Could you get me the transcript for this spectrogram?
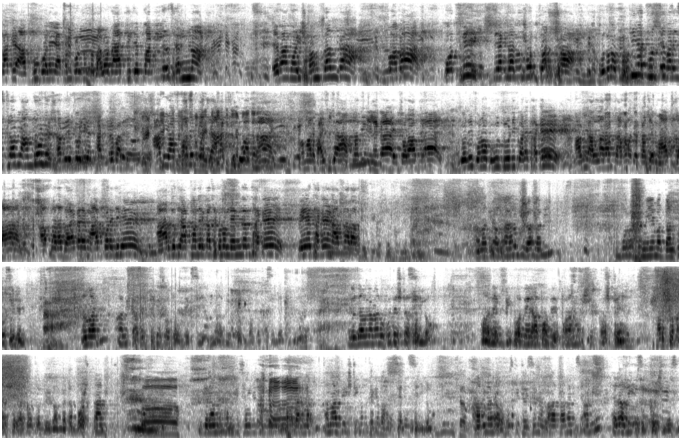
বাবাকে আব্বু বলে এখন পর্যন্ত ভালো ডাক দিতে পারতেছেন না। এবং ওই সন্তানটা বাবার কর্তৃক যে একটা জীবদ্দশা ওগুলো ফুটিয়ে তুলতে পারে ইসলামী আন্দোলনের সাথে জড়িয়ে থাকতে পারে। আমি আপনাদের কাছে চাই। আমার ভাইটা আপনাদের এলাকায় চলাফেরায় যদি কোনো ভুল ত্রুটি করে থাকে আমি আল্লাহ আপনাদের কাছে মাপ চাই। আপনারা দয়া করে মাফ করে দিবেন। আর যদি আপনাদের কাছে কোনো লেনদেন থাকে পেয়ে থাকেন আপনারা। আমাকে আল্লাহ বড় একটা নিয়ামত দান করছিলেন। আমার আমি কাছের থেকে যত দেখছি আপনারা দূর থেকে তত কাছে দেখেন। রেজাউল আমার উপদেশটা ছিল। অনেক বিপদে আপদে পরামর্শে কষ্টে সবসময় শেয়ার করতো দুই বাপ্পাটা বসতাম। গ্রামে কোনো কিছু আমার আমার দৃষ্টিকোণ থেকে ভালো ছেলে ছিল। আপনারা উপস্থিত হয়েছেন আল্লাহ কাছে আমি রাজি আছি খুশি আছি।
